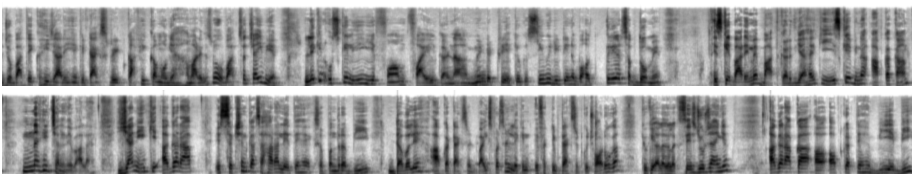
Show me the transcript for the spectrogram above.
जो बातें कही जा रही हैं कि टैक्स रेट काफ़ी कम हो गया है हमारे देश में, वो बात सच्चाई भी है। लेकिन उसके लिए ये फॉर्म फ़ाइल करना मैंडेटरी है, क्योंकि सीबीडीटी ने बहुत क्लियर शब्दों में इसके बारे में बात कर दिया है कि इसके बिना आपका काम नहीं चलने वाला है। यानी कि अगर आप इस सेक्शन का सहारा लेते हैं 115 बी डबल ए आपका टैक्स रेट 22 परसेंट, लेकिन इफ़ेक्टिव टैक्स रेट कुछ और होगा, क्योंकि अलग अलग सेस जुड़ जाएँगे। अगर आपका ऑप्ट करते हैं बी ए बी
